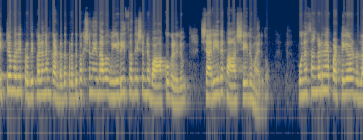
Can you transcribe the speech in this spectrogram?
ഏറ്റവും വലിയ പ്രതിഫലനം കണ്ടത് പ്രതിപക്ഷ നേതാവ് വി ഡി സതീശന്റെ വാക്കുകളിലും ശരീരഭാഷയിലുമായിരുന്നു. പുനഃസംഘടന പട്ടികയോടുള്ള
